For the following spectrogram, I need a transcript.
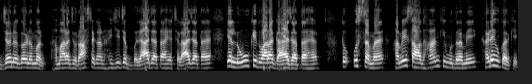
जन गण मन, हमारा जो राष्ट्रगान है, ये जब बजाया जाता है या चलाया जाता है, या लोगों के द्वारा गाया जाता है तो उस समय हमें सावधान की मुद्रा में खड़े होकर के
